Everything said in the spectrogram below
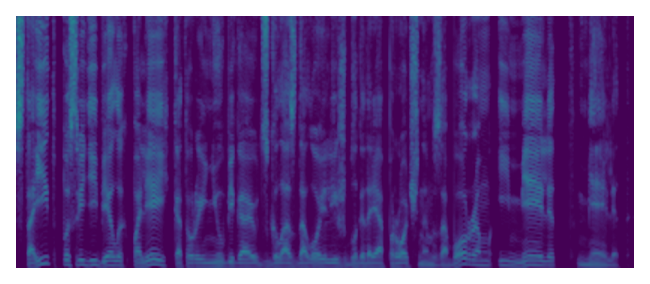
Стоит посреди белых полей, которые не убегают с глаз долой лишь благодаря прочным заборам, и мелет, мелет.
